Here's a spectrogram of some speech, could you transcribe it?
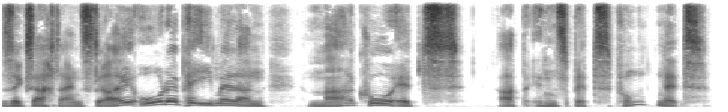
6813 oder per E-Mail an marco@abinsbett.net.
